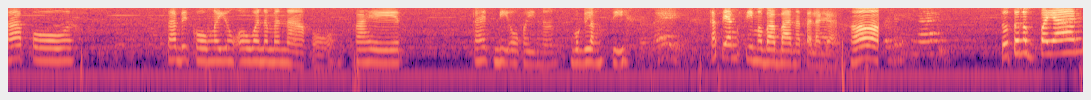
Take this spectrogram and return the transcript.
Tapos, sabi ko, ngayong OWA naman na ako. Kahit, kahit B okay na. Wag lang C. Kasi ang C mababa na talaga. Ha? Tutunog pa yan.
